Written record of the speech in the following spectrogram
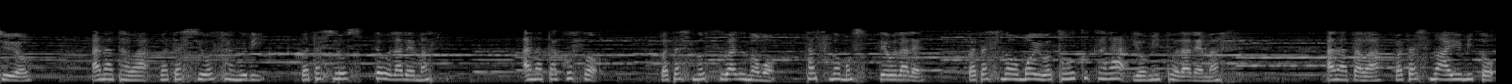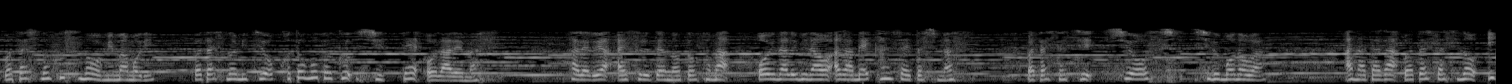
主よあなたは私を探り私を知っておられます。あなたこそ私の座るのも立つのも知っておられ私の思いを遠くから読み取られます。あなたは私の歩みと私の不死のを見守り私の道をことごとく知っておられます。ハレルヤ愛する天のお父様大いなる皆をあがめ感謝いたします。私たち主を知る者はあなたが私たちの一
